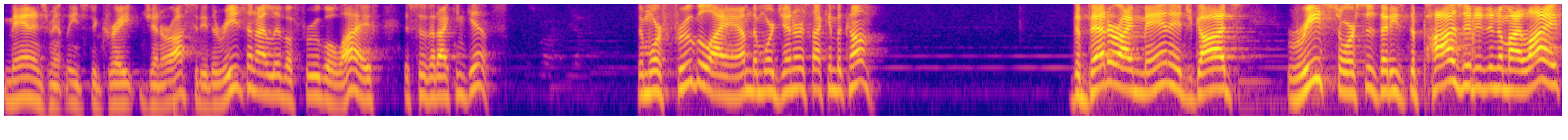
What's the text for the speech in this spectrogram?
management leads to great generosity. The reason I live a frugal life is so that I can give. The more frugal I am, the more generous I can become. The better I manage God's resources that He's deposited into my life,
